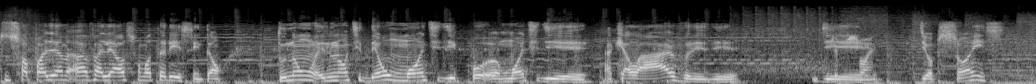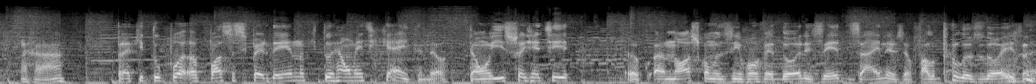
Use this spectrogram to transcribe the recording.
tu só pode avaliar o seu motorista. Então, tu não, ele não te deu um monte de um monte de aquela árvore de de, de opções, de opções uhum, para que tu po possa se perder no que tu realmente quer, entendeu? Então isso a gente nós como desenvolvedores e designers, eu falo pelos dois, né?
